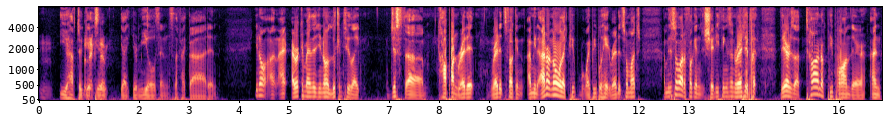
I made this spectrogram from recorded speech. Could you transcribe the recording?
that. Mhm. you have to The get your step. yeah your meals and stuff like that and you know and I, recommend that you know look into like just uh, hop on reddit reddit's fucking i mean i don't know like people why people hate reddit so much i mean there's a lot of fucking shitty things on reddit but there's a ton of people on there and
